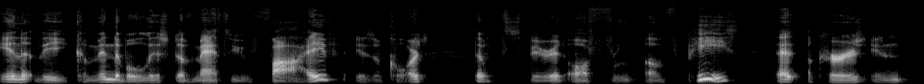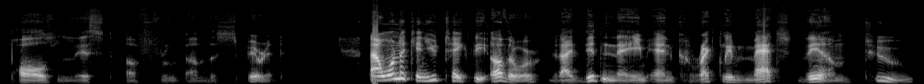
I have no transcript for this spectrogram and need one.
in the commendable list of Matthew 5 is, of course, the spirit or fruit of peace that occurs in Paul's list of fruit of the Spirit. Now, I wonder can you take the other that I didn't name and correctly match them to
